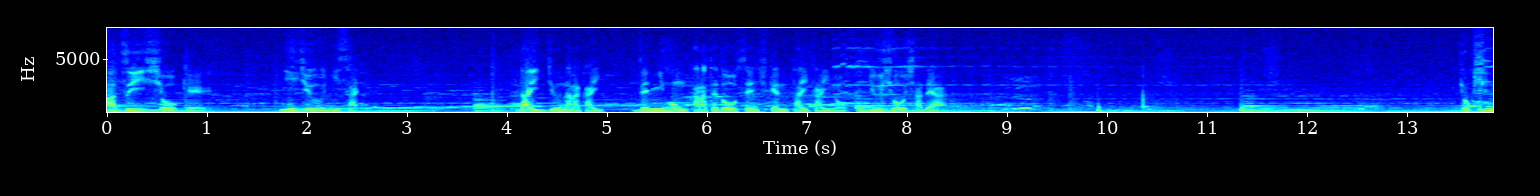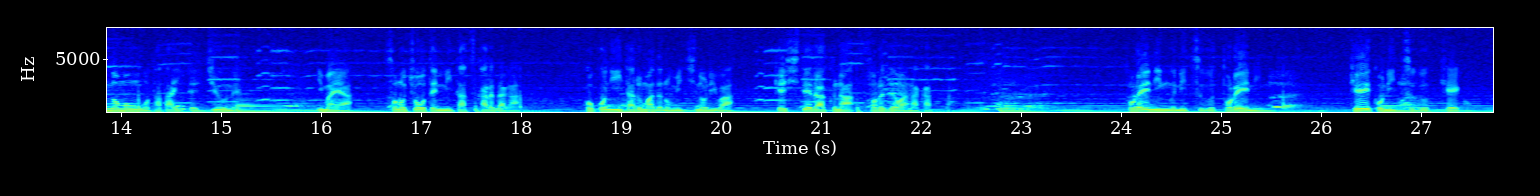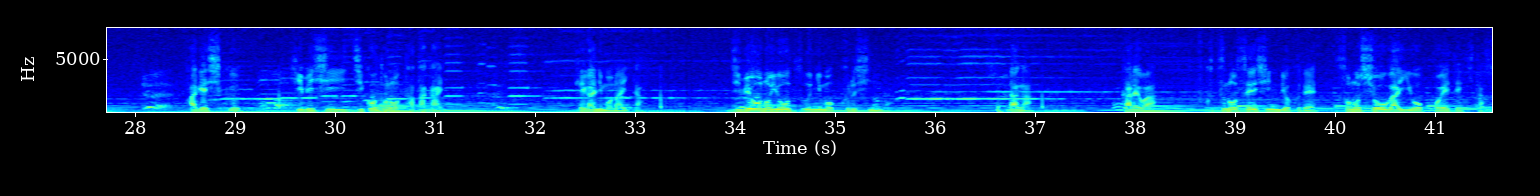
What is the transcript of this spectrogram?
松井翔慶22歳。第17回全日本空手道選手権大会の優勝者である。極真の門を叩いて10年。今やその頂点に立つ彼だがここに至るまでの道のりは決して楽なそれではなかった。トレーニングに次ぐトレーニング稽古に次ぐ稽古。激しく厳しい事故との戦い。怪我にも泣いた。持病の腰痛にも苦しんだ。だが彼は不屈の精神力でその障害を超えてきた。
